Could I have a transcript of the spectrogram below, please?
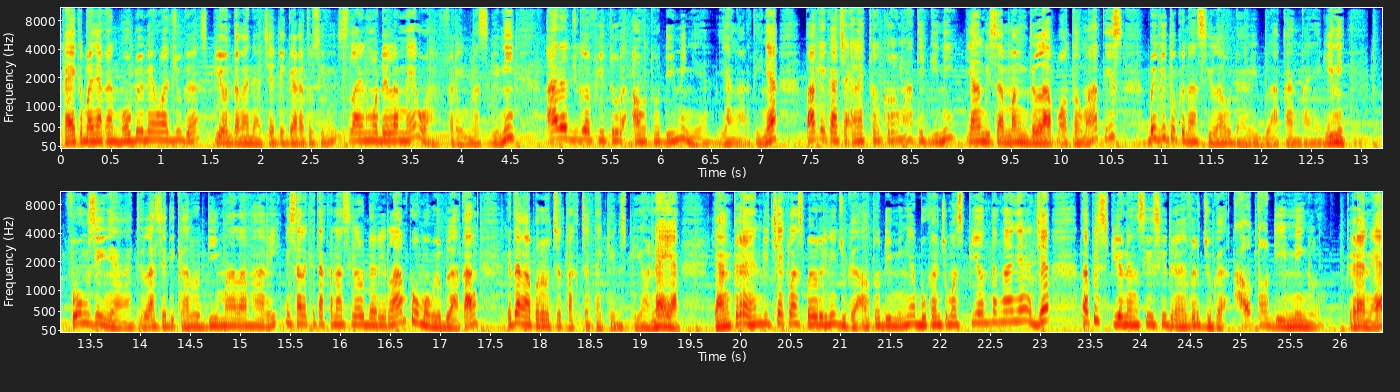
Kayak kebanyakan mobil mewah juga, spion tengahnya C300 ini selain modelnya mewah, frameless gini, ada juga fitur auto dimming ya, yang artinya pakai kaca elektrokromatik gini yang bisa menggelap otomatis begitu kena silau dari belakang kayak gini. Fungsinya jelas jadi kalau di malam hari, misalnya kita kena silau dari lampu mobil belakang, kita nggak perlu cetak-cetakin spionnya ya. Yang keren di C-Class baru ini juga auto dimmingnya bukan cuma spion tengahnya aja, tapi spion yang sisi driver juga auto dimming loh. Keren ya?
